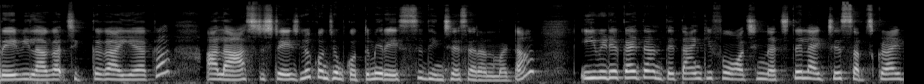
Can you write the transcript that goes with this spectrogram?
గ్రేవీ లాగా చిక్కగా అయ్యాక ఆ లాస్ట్ స్టేజ్లో కొంచెం కొత్తిమీర వేసి దించేశారనమాట ఈ వీడియోకి అయితే అంతే. థ్యాంక్ యూ ఫర్ వాచింగ్ నచ్చితే లైక్ చేసి సబ్స్క్రైబ్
